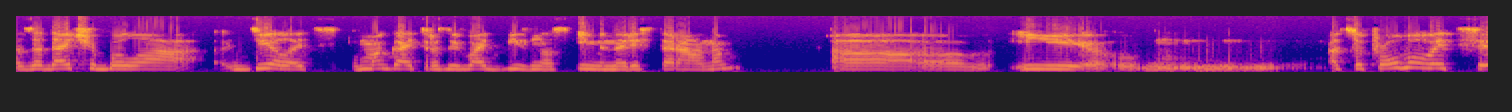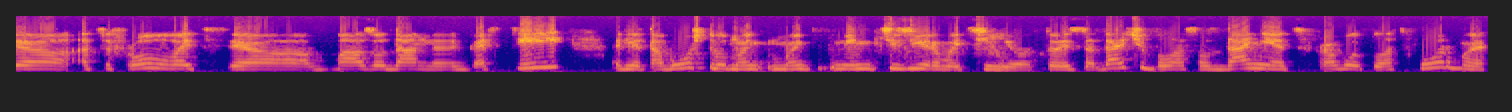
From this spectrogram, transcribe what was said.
Задача была делать, помогать развивать бизнес именно ресторанам, и оцифровывать, э, оцифровывать э, базу данных гостей для того, чтобы монетизировать ее. То есть задача была создание цифровой платформы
